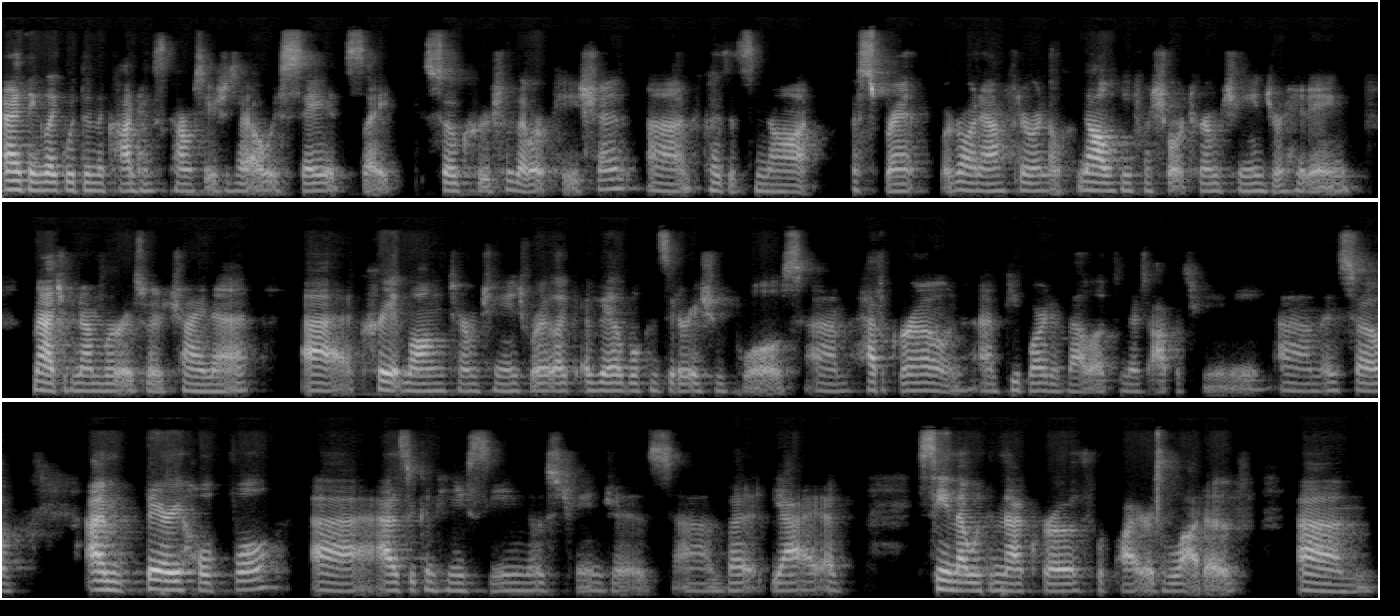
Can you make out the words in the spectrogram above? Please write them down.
and I think like within the context of conversations, I always say it's like so crucial that we're patient uh, because it's not a sprint. We're going after and not looking for short-term change or hitting magic numbers. We're trying to uh, create long-term change where like available consideration pools um, have grown and people are developed and there's opportunity. Um, and so I'm very hopeful uh, as we continue seeing those changes. Um, but yeah, I've seen that within that growth requires a lot of um,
